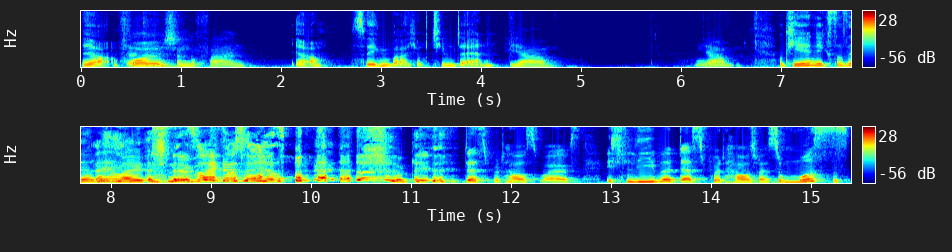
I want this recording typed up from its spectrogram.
Ja, voll. Der hat mir schon gefallen. Ja, deswegen war ich auch Team Dan. Ja. Ja. Okay, nächste Serie, weil schnell so. okay, Desperate Housewives. Ich liebe Desperate Housewives. Du musst es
